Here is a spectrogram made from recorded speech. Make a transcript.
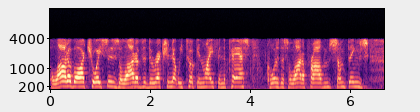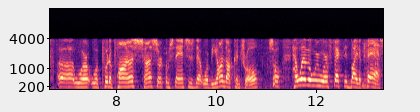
A lot of our choices, a lot of the direction that we took in life in the past caused us a lot of problems. Some things uh, were, were put upon us, huh, circumstances that were beyond our control. So, however, we were affected by the past.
